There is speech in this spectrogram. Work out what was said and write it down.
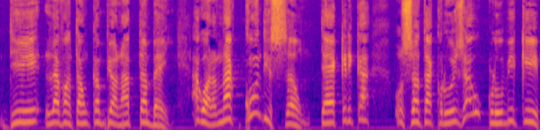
de levantar um campeonato também. Agora, na condição técnica, o Santa Cruz é o clube que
